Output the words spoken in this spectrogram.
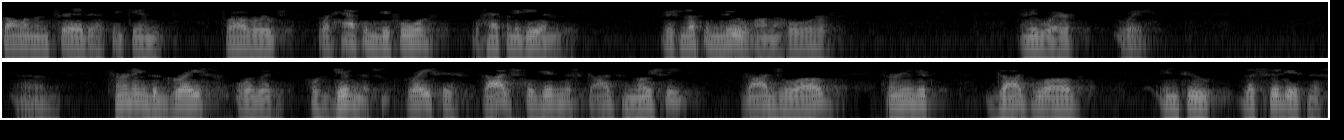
Solomon said, I think in Proverbs, what happened before will happen again. There's nothing new on the whole earth. Anywhere, way. Um, turning the grace or the forgiveness. Grace is God's forgiveness, God's mercy, God's love. Turning the, God's love into lasciviousness,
